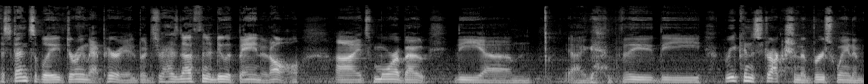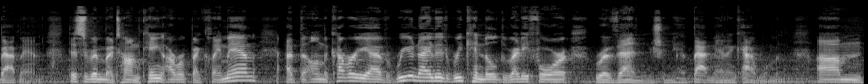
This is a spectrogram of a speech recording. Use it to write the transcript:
ostensibly during that period, but it has nothing to do with Bane at all. Uh, it's more about the um, the the reconstruction of Bruce Wayne and Batman. This is written by Tom King, artwork by Clay Mann. At the on the cover, you have reunited, rekindled, ready for revenge, and you have Batman and Catwoman. Um,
